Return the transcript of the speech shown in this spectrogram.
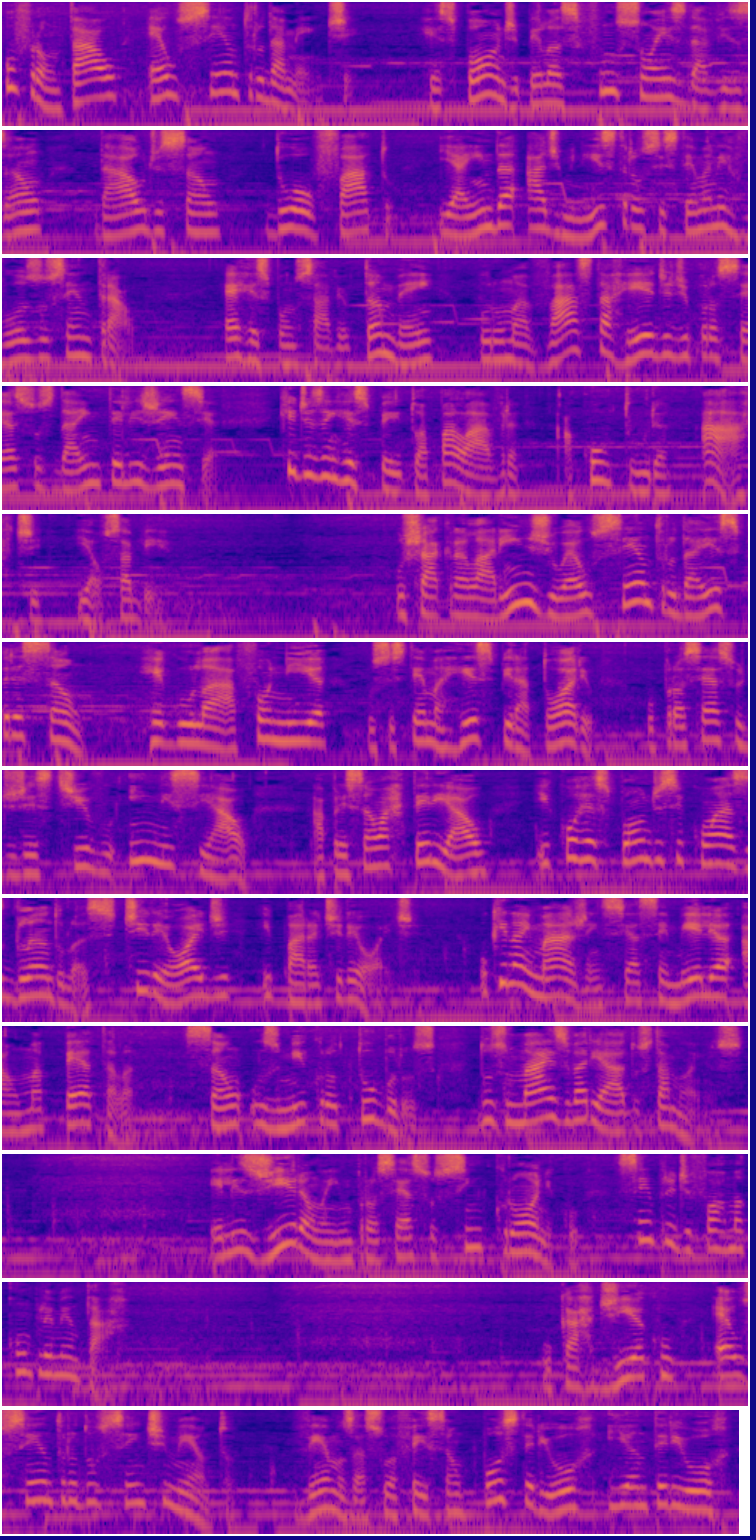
O frontal é o centro da mente. Responde pelas funções da visão, da audição, do olfato e ainda administra o sistema nervoso central é responsável também por uma vasta rede de processos da inteligência que dizem respeito à palavra, à cultura, à arte e ao saber. O chakra laríngeo é o centro da expressão, regula a fonia, o sistema respiratório, o processo digestivo inicial, a pressão arterial e corresponde-se com as glândulas tireoide e paratireoide. O que na imagem se assemelha a uma pétala são os microtúbulos, dos mais variados tamanhos. Eles giram em um processo sincrônico, sempre de forma complementar. O cardíaco é o centro do sentimento. Vemos a sua feição posterior e anterior.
